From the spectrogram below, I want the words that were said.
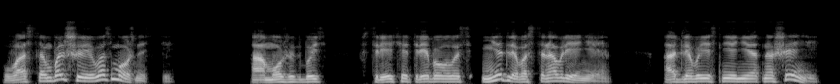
у вас там большие возможности. А может быть, встреча требовалась не для восстановления, а для выяснения отношений?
